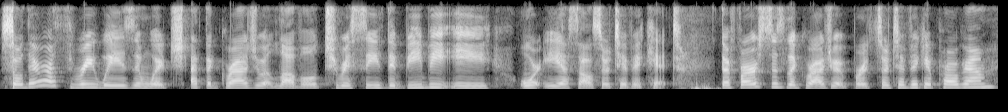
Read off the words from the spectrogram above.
So there are three ways in which at the graduate level to receive the BBE or ESL certificate. The first is the Graduate Bridge Certificate Program.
